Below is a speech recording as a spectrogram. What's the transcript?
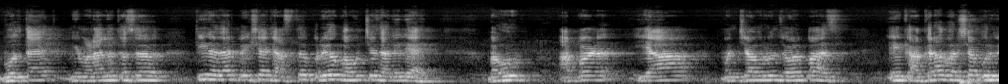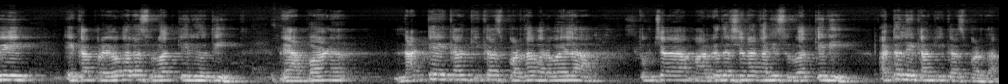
बोलतायत. मी म्हणालो तसं तीन हजारपेक्षा जास्त प्रयोग भाऊंचे झालेले आहेत. भाऊ आपण या मंचावरून जवळपास एक अकरा वर्षापूर्वी एका प्रयोगाला सुरुवात केली होती. आपण नाट्य एकांकिका स्पर्धा भरवायला तुमच्या मार्गदर्शनाखाली सुरुवात केली. अटल एकांकिका स्पर्धा.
